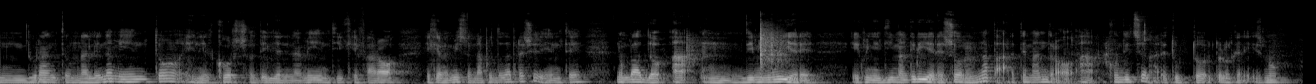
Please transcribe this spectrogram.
Mm, durante un allenamento e nel corso degli allenamenti che farò e che abbiamo visto nella puntata precedente, non vado a mm, diminuire e quindi dimagrire solo in una parte, ma andrò a condizionare tutto l'organismo.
